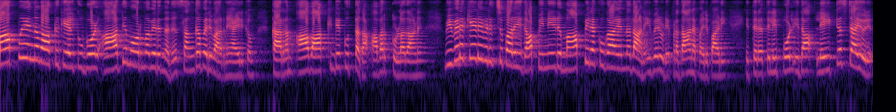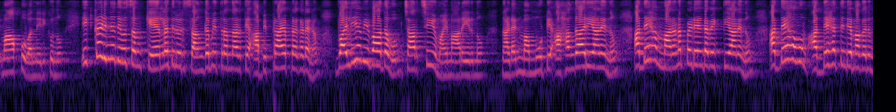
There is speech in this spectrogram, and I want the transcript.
മാപ്പ് എന്ന വാക്ക് കേൾക്കുമ്പോൾ ആദ്യം ഓർമ്മ വരുന്നത് സംഘപരിവാറിനെ ആയിരിക്കും കാരണം ആ വാക്കിന്റെ കുത്തക അവർക്കുള്ളതാണ്. വിവരക്കേട് വിളിച്ചു പറയുക പിന്നീട് മാപ്പിരക്കുക എന്നതാണ് ഇവരുടെ പ്രധാന പരിപാടി. ഇത്തരത്തിൽ ഇപ്പോൾ ഇതാ ലേറ്റസ്റ്റ് ആയി ഒരു മാപ്പ് വന്നിരിക്കുന്നു. ഇക്കഴിഞ്ഞ ദിവസം കേരളത്തിൽ ഒരു സംഘമിത്രം നടത്തിയ അഭിപ്രായ പ്രകടനം വലിയ വിവാദവും ചർച്ചയുമായി മാറിയിരുന്നു. നടൻ മമ്മൂട്ടി അഹങ്കാരിയാണെന്നും അദ്ദേഹം മരണപ്പെടേണ്ട വ്യക്തിയാണെന്നും അദ്ദേഹവും അദ്ദേഹത്തിന്റെ മകനും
